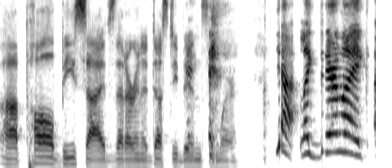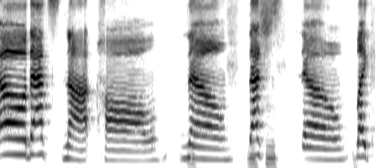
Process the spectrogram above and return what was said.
uh, Paul B sides that are in a dusty bin somewhere. Yeah, like they're like, oh, that's not Paul. No, that's just no. Like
